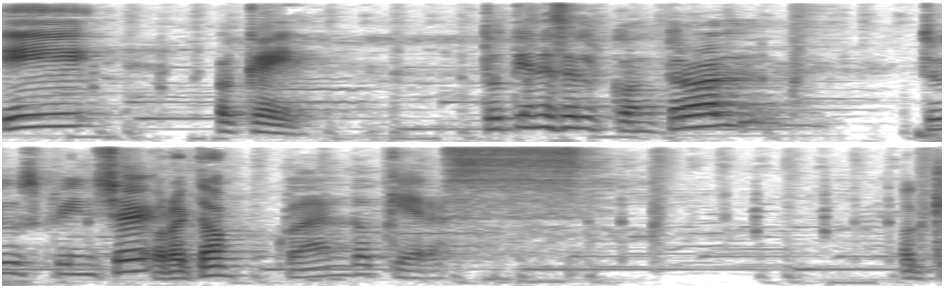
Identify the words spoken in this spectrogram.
Y. Ok. Tú tienes el control. Tu screen share. ¿Correcto? Cuando quieras. Ok,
